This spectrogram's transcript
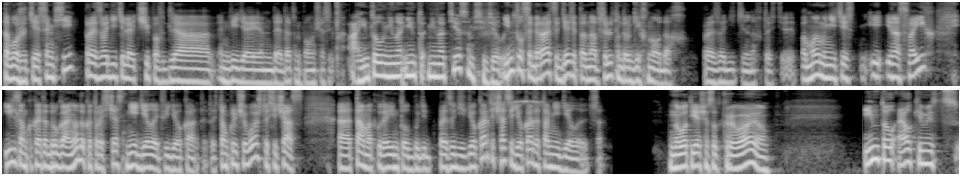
того же TSMC, производителя чипов для NVIDIA и AMD, да, там, по-моему, сейчас... А Intel не на, не, не на TSMC делает? Intel собирается делать это на абсолютно других нодах производительных. То есть, э, по-моему, не те, и, и на своих, или там какая-то другая нода, которая сейчас не делает видеокарты. То есть там ключевое, что сейчас э, там, откуда Intel будет производить видеокарты, сейчас видеокарты там не делаются. Ну вот я сейчас открываю. Intel Alchemist's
